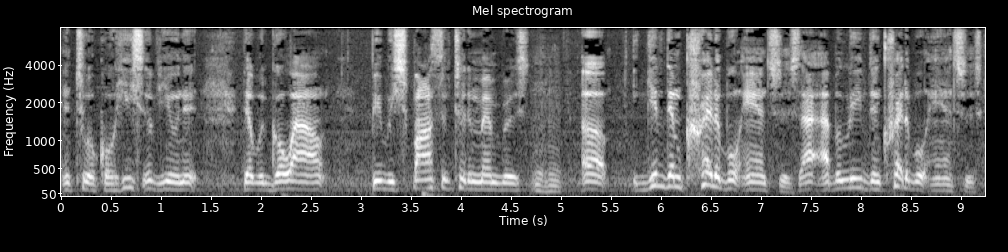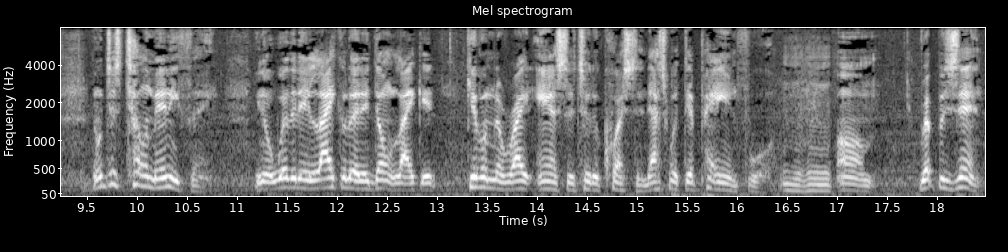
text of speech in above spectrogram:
into a cohesive unit that would go out, be responsive to the members, uh, give them credible answers. I, I believed in credible answers. Don't just tell them anything. You know, whether they like it or they don't like it, give them the right answer to the question. That's what they're paying for. Mm-hmm. Um, represent.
